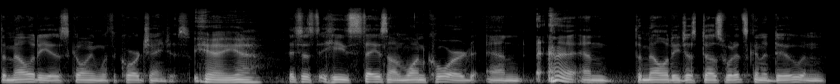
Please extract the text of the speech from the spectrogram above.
the melody is going with the chord changes. yeah, yeah. It's just he stays on one chord, and and the melody just does what it's going to do, and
